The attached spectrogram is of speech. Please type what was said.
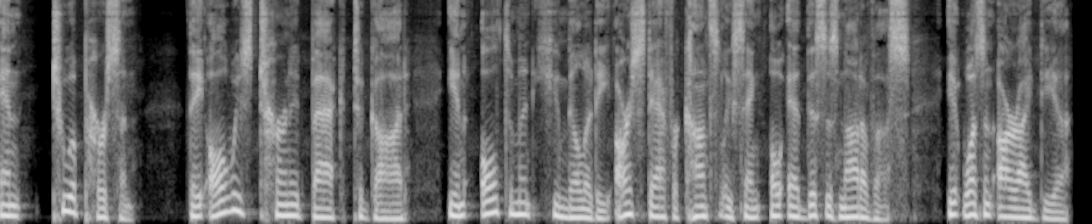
And to a person, they always turn it back to God in ultimate humility. Our staff are constantly saying, Oh, Ed, this is not of us. It wasn't our idea.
